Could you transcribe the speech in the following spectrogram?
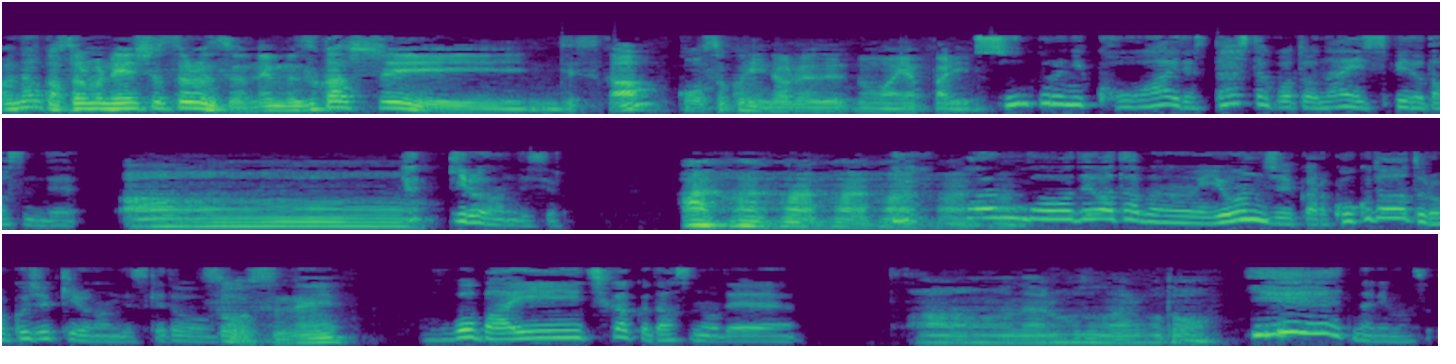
あなんかそれも練習するんですよね。難しいんですか？高速に乗るのはやっぱり。シンプルに怖いです。出したことないスピード出すんで。ああ。100キロなんですよ。はいはいはいはいはい一はい、般道では多分40から、国道だと60キロなんですけど、そうですね。ほぼ倍近く出すので、ああ、なるほどなるほど。イエーってなります。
